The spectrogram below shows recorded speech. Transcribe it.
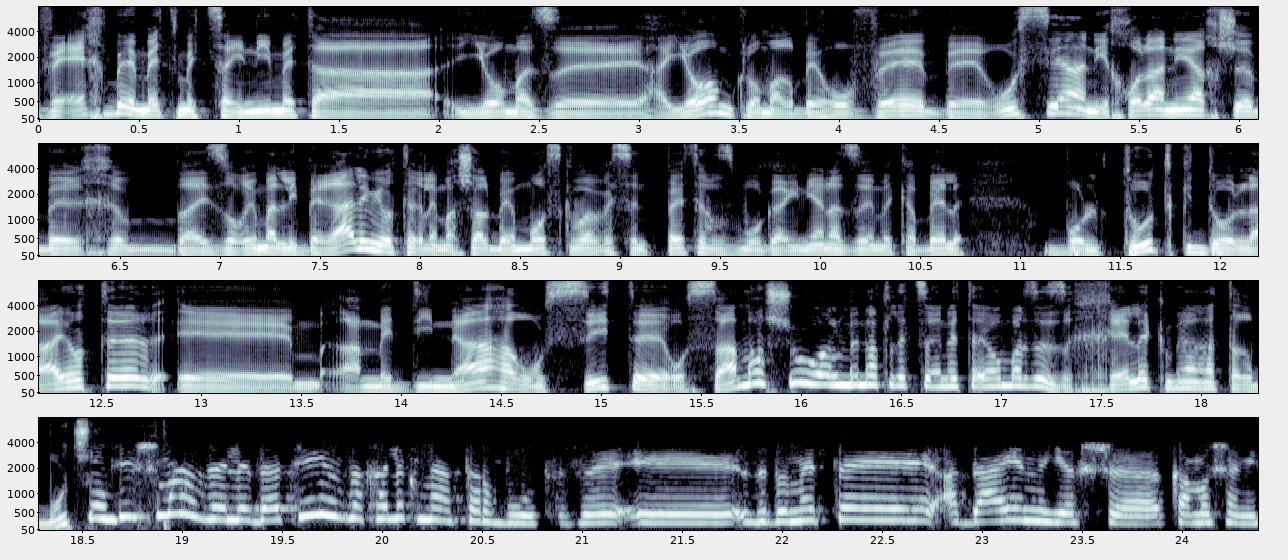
ואיך באמת מציינים את היום הזה היום? כלומר, בהווה, ברוסיה? אני יכול להניח שבאזורים הליברליים יותר, למשל במוסקבה וסנט פטרסבורג, העניין הזה מקבל בולטות גדולה יותר. המדינה הרוסית עושה משהו על מנת לציין את היום הזה? זה חלק מהתרבות שם? תשמע, זה לדעתי זה חלק מהתרבות. זה, אה, זה באמת אה, עדיין יש, אה, כמה שאני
